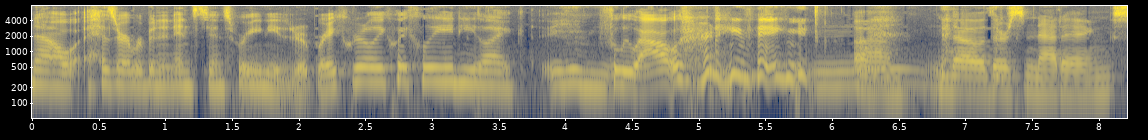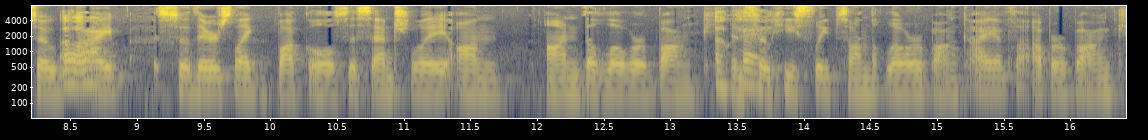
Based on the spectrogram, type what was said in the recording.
Now, has there ever been an instance where you needed a break really quickly and he like flew out or anything? Um, no, there's netting. So Oh. I so there's like buckles essentially on on the lower bunk, and so Okay. he sleeps on the lower bunk. I have the upper bunk,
